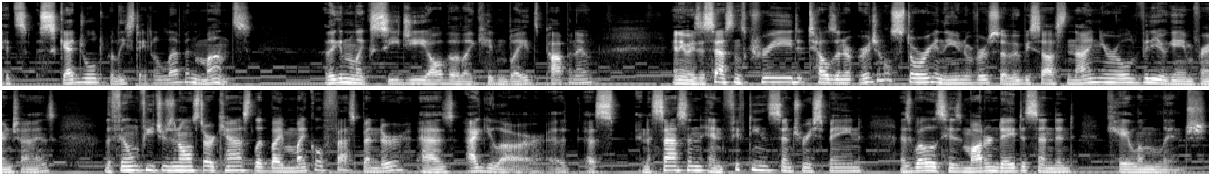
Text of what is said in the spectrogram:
its scheduled release date. 11 months. Are they gonna like CG all the like hidden blades popping out? Anyways, Assassin's Creed tells an original story in the universe of Ubisoft's nine-year-old video game franchise. The film features an all-star cast led by Michael Fassbender as Aguilar, a, a, an assassin in 15th century Spain, as well as his modern-day descendant Callum Lynch.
